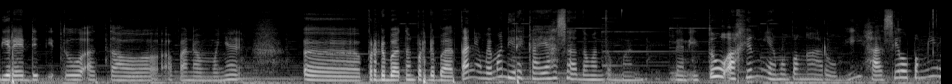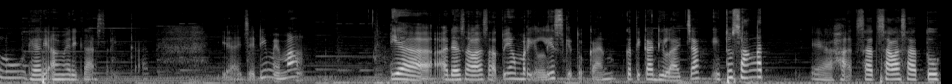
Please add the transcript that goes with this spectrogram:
di Reddit itu atau apa namanya perdebatan-perdebatan yang memang direkayasa teman-teman. Dan itu akhirnya mempengaruhi hasil pemilu dari Amerika Serikat. Ya jadi memang ya ada salah satu yang merilis gitu kan ketika dilacak itu sangat ya salah satu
